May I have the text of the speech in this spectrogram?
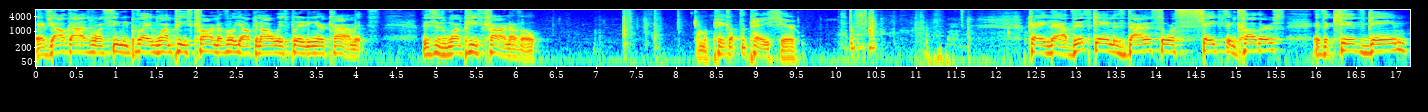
If y'all guys want to see me play One Piece Carnival, y'all can always put it in your comments. This is One Piece Carnival. I'm going to pick up the pace here. Okay, now this game is Dinosaur Shapes and Colors. It's a kid's game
